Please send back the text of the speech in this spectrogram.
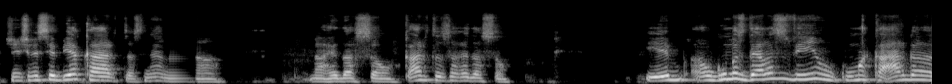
a gente recebia cartas, né, na, na redação, cartas à redação. E algumas delas vinham com uma carga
